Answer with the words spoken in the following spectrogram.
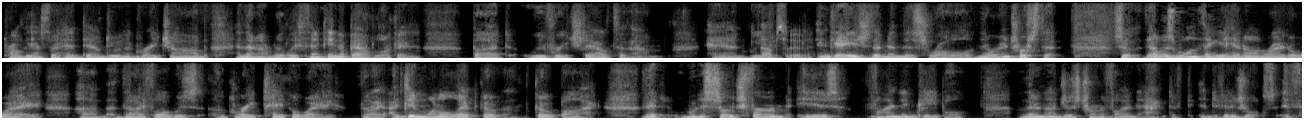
probably has their head down doing a great job and they're not really thinking about looking, but we've reached out to them and we Absolutely. engaged them in this role and they were interested. So that was one thing you hit on right away um, that I thought was a great takeaway that I, I didn't want to let go, go by. That when a search firm is finding people, they're not just trying to find active individuals. If,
